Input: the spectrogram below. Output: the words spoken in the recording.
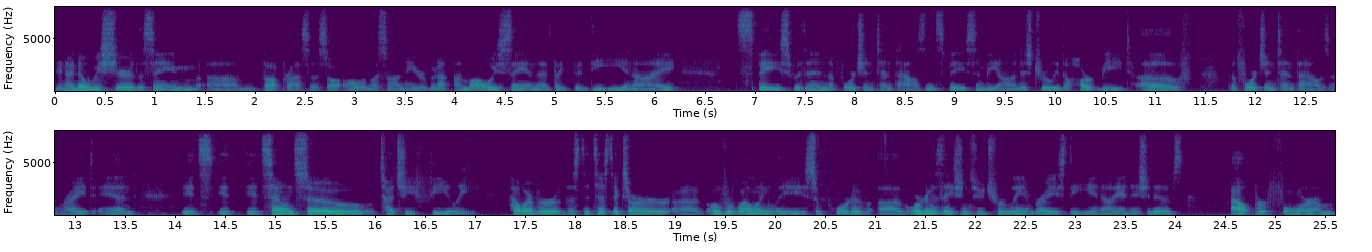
and I know we share the same um, thought process, all, all of us on here. But I, I'm always saying that like the DE and I space within the Fortune 10,000 space and beyond is truly the heartbeat of the Fortune 10,000, right? And it's it it sounds so touchy feely. However, the statistics are uh, overwhelmingly supportive of organizations who truly embrace DE&I initiatives outperform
